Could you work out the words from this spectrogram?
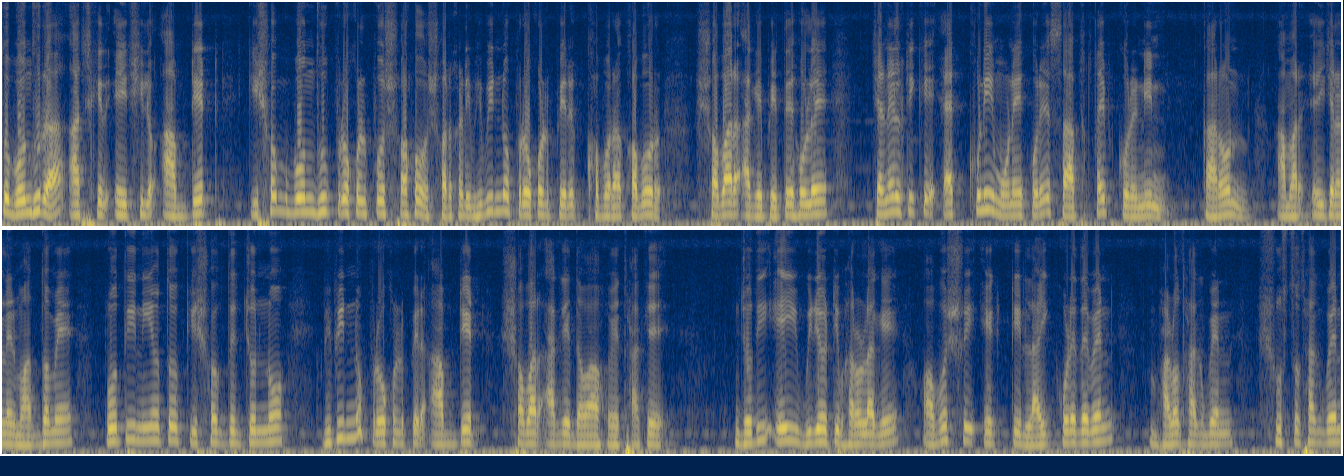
তো বন্ধুরা, আজকের এই ছিল আপডেট। কৃষক বন্ধু প্রকল্প সহ সরকারি বিভিন্ন প্রকল্পের খবরাখবর সবার আগে পেতে হলে চ্যানেলটিকে এক্ষুনি মনে করে সাবস্ক্রাইব করে নিন। কারণ আমার এই চ্যানেলের মাধ্যমে প্রতিনিয়ত কৃষকদের জন্য বিভিন্ন প্রকল্পের আপডেট সবার আগে দেওয়া হয়ে থাকে। যদি এই ভিডিওটি ভালো লাগে, অবশ্যই একটি লাইক করে দেবেন। ভালো থাকবেন, সুস্থ থাকবেন।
